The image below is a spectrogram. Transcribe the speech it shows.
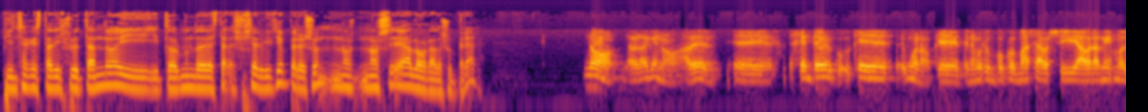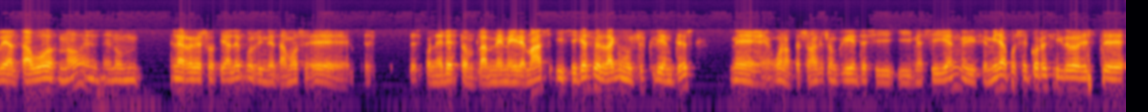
piensa que está disfrutando y, todo el mundo debe estar a su servicio, pero eso no, no se ha logrado superar. No, la verdad que no. A ver, gente que, bueno, que tenemos un poco más así ahora mismo de altavoz, ¿no? en un en las redes sociales pues intentamos eh, exponer esto en plan meme y demás. Y sí que es verdad que muchos clientes me bueno personas que son clientes y, me siguen me dicen mira pues he corregido este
